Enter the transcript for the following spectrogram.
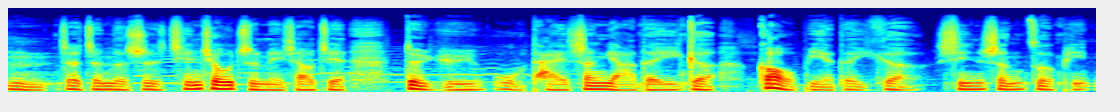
嗯，这真的是千秋直美小姐对于舞台生涯的一个告别的一个新生作品。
